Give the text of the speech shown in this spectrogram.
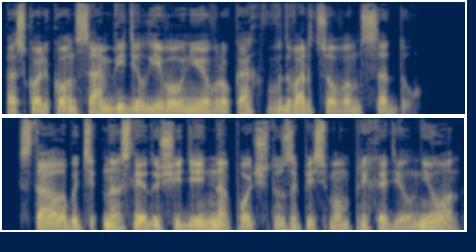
поскольку он сам видел его у нее в руках в дворцовом саду. Стало быть, на следующий день на почту за письмом приходил не он.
